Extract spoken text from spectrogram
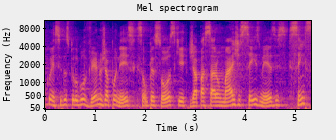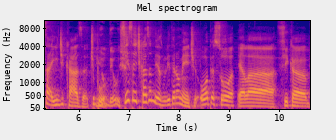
reconhecidas pelo governo japonês, que são pessoas que já passaram mais de seis meses sem sair de casa. Tipo, Meu Deus. sem sair de casa mesmo, literalmente. Ou a pessoa, ela fica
